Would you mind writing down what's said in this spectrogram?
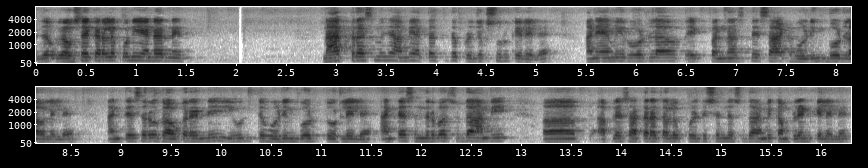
जर व्यवसाय करायला कोणी येणार नाहीत. नाक त्रास म्हणजे आम्ही आता तिथं प्रोजेक्ट सुरू केलेला आहे. आणि आम्ही रोडला एक पन्नास ते साठ होर्डिंग बोर्ड लावलेले आहे. आणि ते सर्व गावकऱ्यांनी येऊन ते होर्डिंग बोर्ड तोडलेले आहे. आणि त्या संदर्भात सुद्धा आम्ही आपल्या सातारा तालुका पोलीस स्टेशनला सुद्धा आम्ही कंप्लेंट केलेले आहेत.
